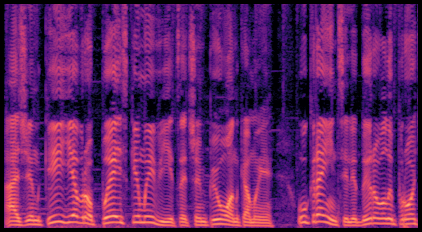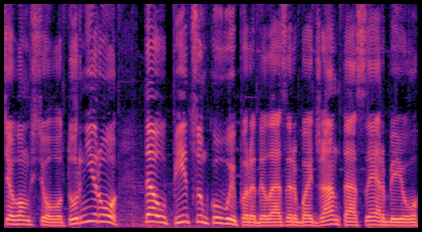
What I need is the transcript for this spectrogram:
а жінки європейськими віце-чемпіонками. Українці лідирували протягом всього турніру та у підсумку випередили Азербайджан та Сербію.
